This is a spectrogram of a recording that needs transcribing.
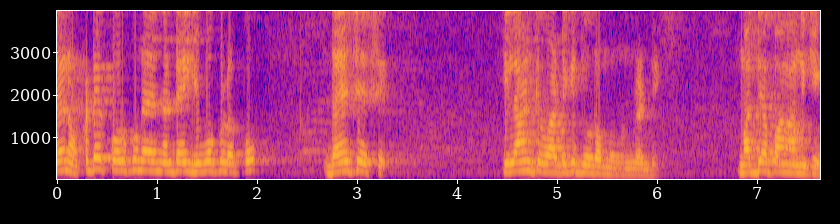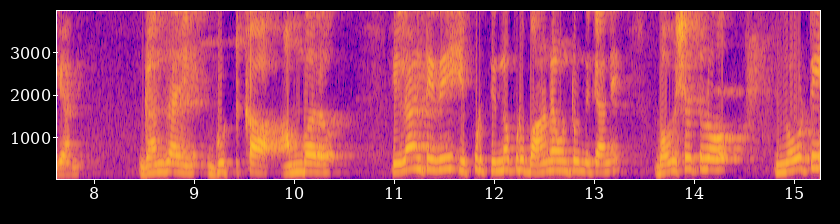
నేను ఒకటే కోరుకునేది ఏంటంటే యువకులకు దయచేసి ఇలాంటి వాటికి దూరం ఉండండి. మద్యపానానికి కానీ గంజాయి గుట్కా అంబరు ఇలాంటివి ఇప్పుడు తిన్నప్పుడు బాగానే ఉంటుంది కానీ భవిష్యత్తులో నోటి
